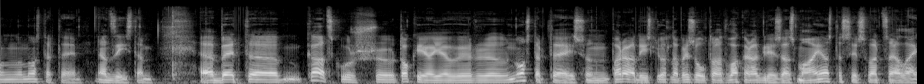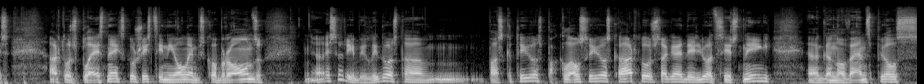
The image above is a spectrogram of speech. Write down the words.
un nostartē atzīstami. Eh, bet eh, kāds, kurš Tokijā jau ir nostartējis un parādījis ļoti labu rezultātu, vakar atgriezās mājās, tas ir svarcēlājs Artūrs Plēsnieks, kurš izcīnīja olimpisko bronzu. Eh, es arī biju lidostā, paskatījos, paklausījos, kā Artūrs sagaidīja ļoti sirsnīgi, gan no Ventspils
